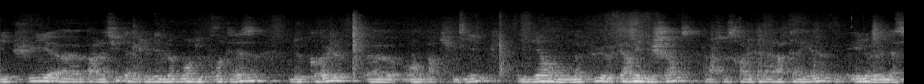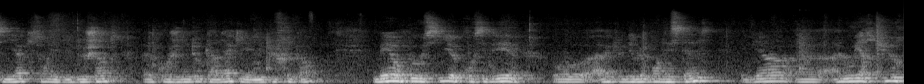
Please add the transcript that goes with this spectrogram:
Et puis par la suite, avec le développement de prothèses, de coils en particulier, eh bien, on a pu fermer des chantes. Alors, ce sera le canal artériel et la CIA qui sont les deux chantes congénitaux cardiaques les plus fréquents mais on peut aussi euh, procéder avec le développement des stents eh bien, euh, à l'ouverture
